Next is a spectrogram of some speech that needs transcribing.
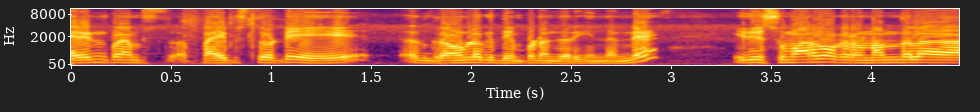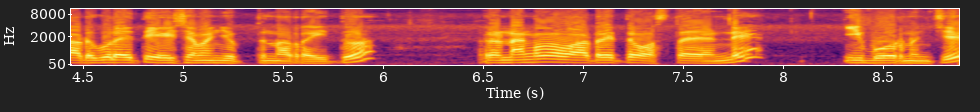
ఐరన్ పైప్స్ పైప్స్ తోటి గ్రౌండ్లోకి దింపడం జరిగిందండి. ఇది సుమారుగా ఒక రెండు వందల అడుగులు అయితే వేసామని చెప్తున్నారు రైతు. రెండంగుల వాటర్ అయితే వస్తాయండి ఈ బోర్ నుంచి.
